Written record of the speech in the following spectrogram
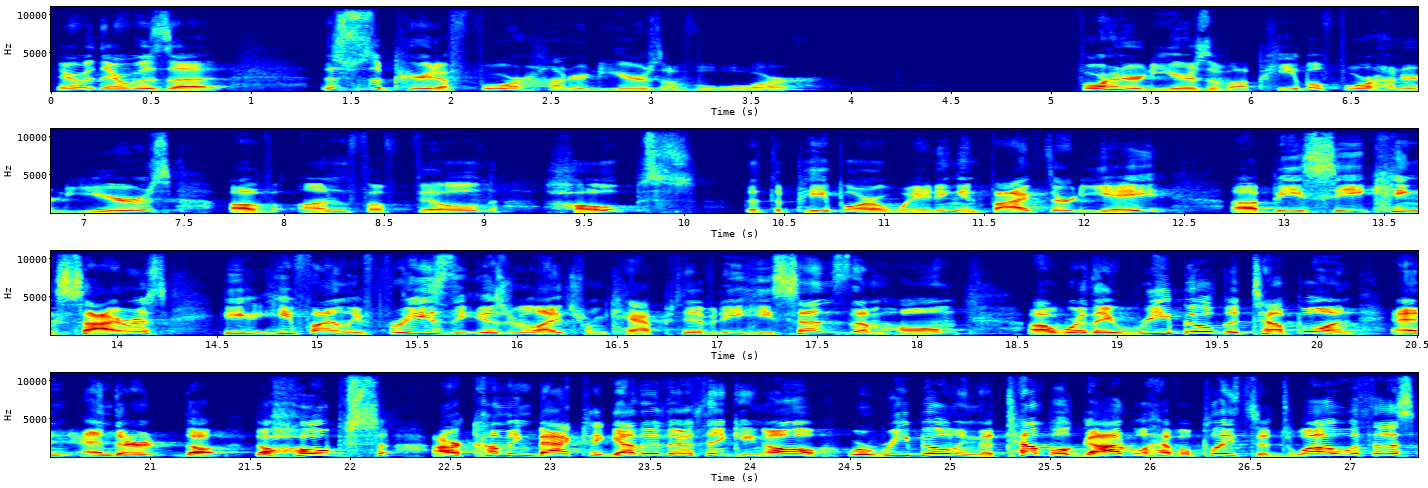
There, there was a, this was a period of 400 years of war, 400 years of upheaval, 400 years of unfulfilled hopes that the people are waiting. In 538, uh, BC, King Cyrus, he, he finally frees the Israelites from captivity. He sends them home uh, where they rebuild the temple, and, and, and the, the hopes are coming back together. They're thinking, oh, we're rebuilding the temple. God will have a place to dwell with us.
